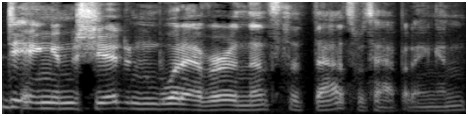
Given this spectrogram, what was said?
ding and shit and whatever, and that's the, that's what's happening, and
